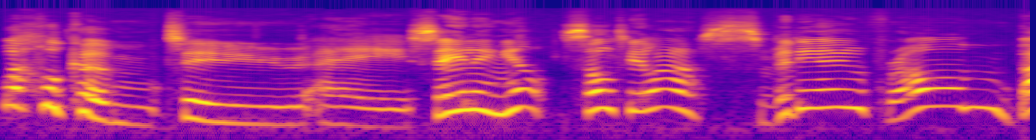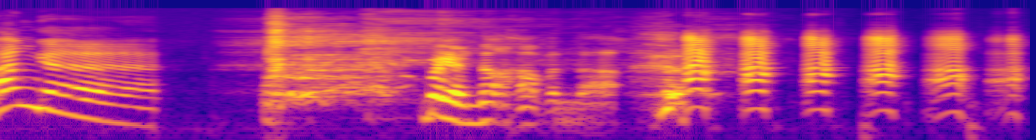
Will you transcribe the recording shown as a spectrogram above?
Welcome to a Sailing Yacht Salty Lass video from Bangor. We are not having that.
